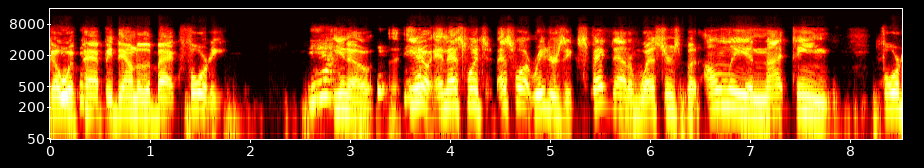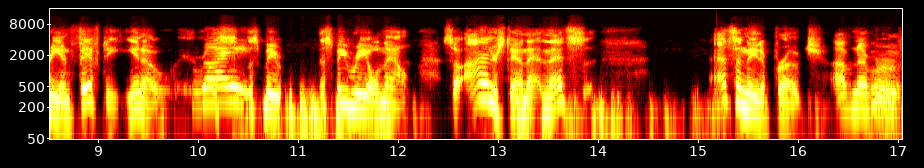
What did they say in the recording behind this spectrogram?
"Go with Pappy down to the back 40." Yeah, You know, you know, and that's what that's what readers expect out of westerns, but only in 1940 and 50. You know, let's- right. Let's, be let's be real now. So I understand that, and that's that's a neat approach. I've never Mhm.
